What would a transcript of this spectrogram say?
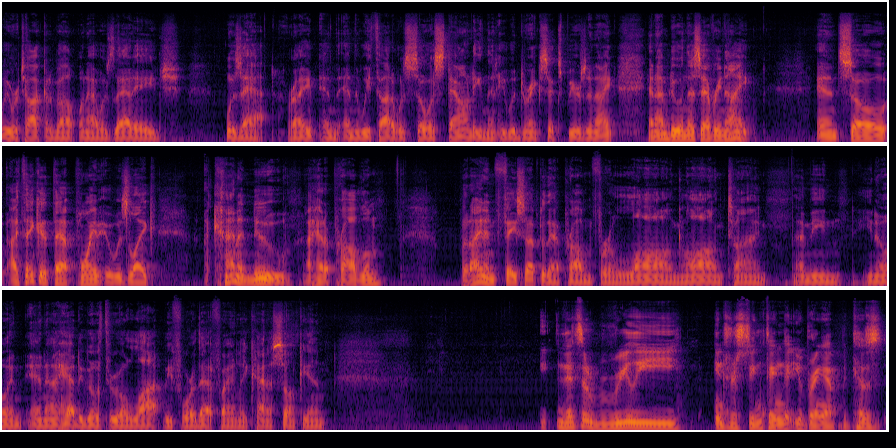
we were talking about when I was that age was at, right? And and we thought it was so astounding that he would drink six beers a night, and I'm doing this every night. And so I think at that point it was like I kind of knew I had a problem, but I didn't face up to that problem for a long, long time. I mean, you know, and and I had to go through a lot before that finally kind of sunk in. that's a really interesting thing that you bring up because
